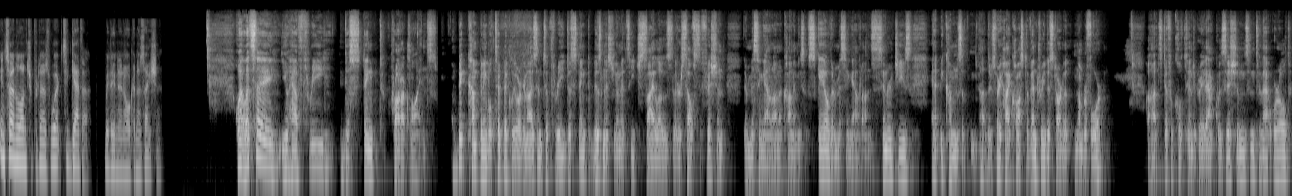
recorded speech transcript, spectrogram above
internal entrepreneurs work together within an organization? Well, let's say you have three distinct product lines. A big company will typically organize into three distinct business units, each silos that are self sufficient. They're missing out on economies of scale, they're missing out on synergies, and it becomes uh, there's very high cost of entry to start at number four. Uh, it's difficult to integrate acquisitions into that world.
